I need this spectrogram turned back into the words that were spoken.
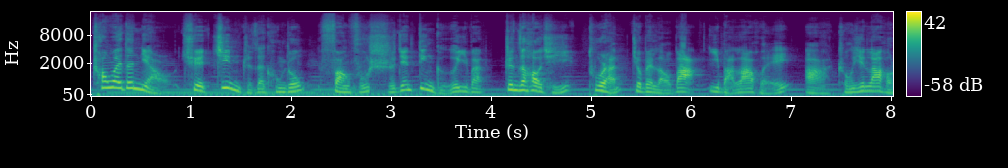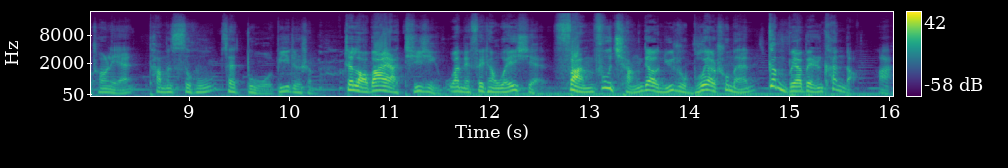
窗外的鸟却静止在空中，仿佛时间定格一般。正在好奇，突然就被老爸一把拉回啊，重新拉好窗帘。他们似乎在躲避着什么。这老爸呀，提醒外面非常危险，反复强调女主不要出门，更不要被人看到啊。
